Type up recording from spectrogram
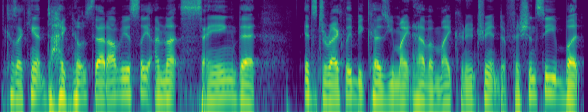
because I can't diagnose that obviously. I'm not saying that it's directly because you might have a micronutrient deficiency, but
